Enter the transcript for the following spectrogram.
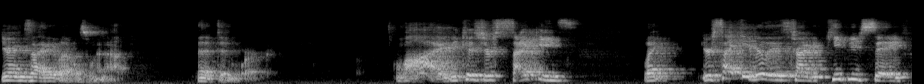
your anxiety levels went up and it didn't work. Why? Because your psyche's like your psyche really is trying to keep you safe.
